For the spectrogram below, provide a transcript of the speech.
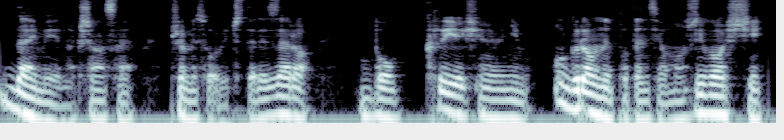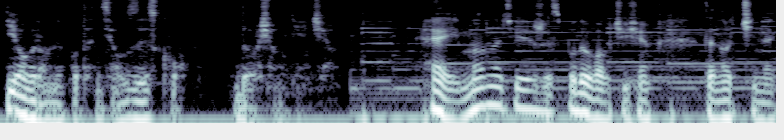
dajmy jednak szansę przemysłowi 4.0, bo kryje się w nim ogromny potencjał możliwości i ogromny potencjał zysku do osiągnięcia. Hej, mam nadzieję, że spodobał Ci się ten odcinek.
